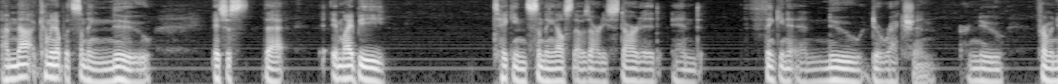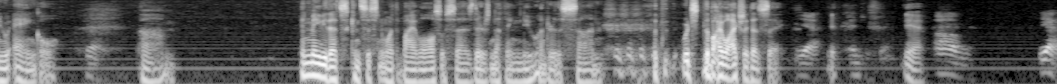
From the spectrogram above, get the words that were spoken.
I'm not coming up with something new. It's just that it might be taking something else that was already started and thinking it in a new direction or new from a new angle. Um, and maybe that's consistent with what the Bible also says. There's nothing new under the sun, which the Bible actually does say. Yeah, interesting. Yeah. Um, yeah,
